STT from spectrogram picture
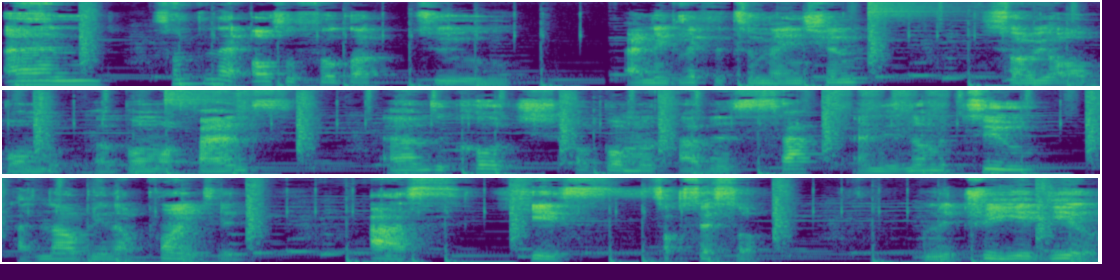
And something I also forgot to, I neglected to mention, sorry all Bom- uh, Bomber fans, um, the coach of Bournemouth has been sacked and his number two has now been appointed as his successor on a three-year deal.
